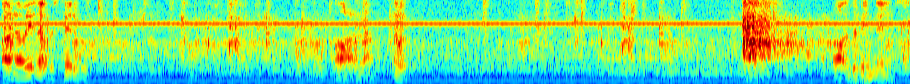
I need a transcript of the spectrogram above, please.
Oh no, wait, that was terrible. Oh no. Right. Oh, that would have been nice.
